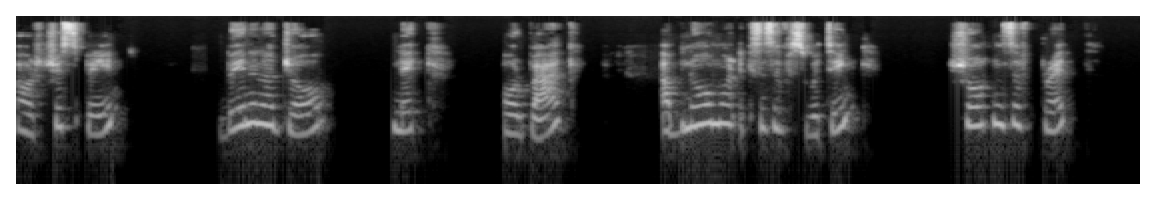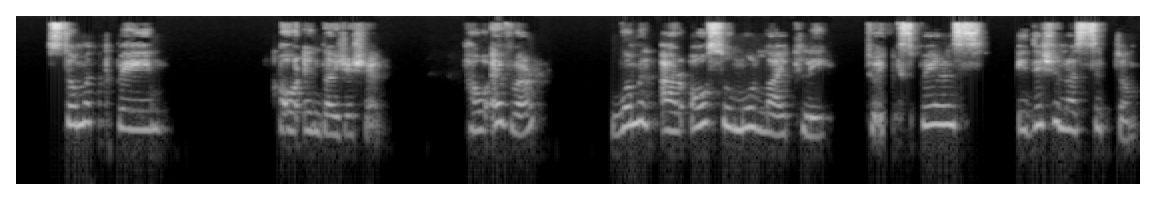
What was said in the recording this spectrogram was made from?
are chest pain, pain in the jaw, neck, or back, abnormal excessive sweating, shortness of breath, stomach pain, or indigestion. However, women are also more likely to experience additional symptoms,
